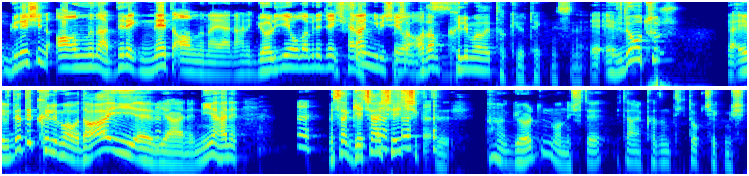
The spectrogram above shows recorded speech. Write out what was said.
Güneşin alnına direkt net alnına yani hani gölgeye olabilecek Hiçbir herhangi bir şey Mesela olmaz. adam klimalı takıyor teknesine. E, evde otur. Ya evde de klima var. Daha iyi ev yani. Niye hani mesela geçen şey çıktı. Gördün mü onu işte bir tane kadın TikTok çekmiş.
